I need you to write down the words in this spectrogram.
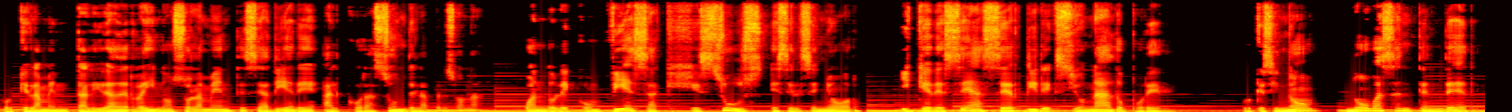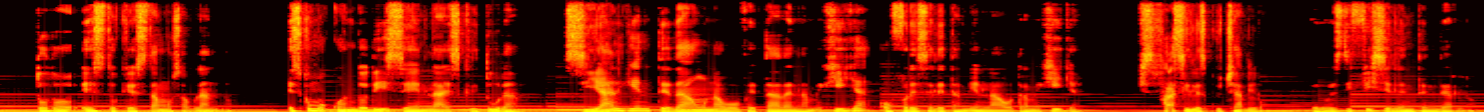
porque la mentalidad de reino solamente se adhiere al corazón de la persona cuando le confiesa que Jesús es el Señor y que desea ser direccionado por Él. Porque si no, no vas a entender todo esto que estamos hablando. Es como cuando dice en la escritura, si alguien te da una bofetada en la mejilla, ofrécele también la otra mejilla. Es fácil escucharlo, pero es difícil entenderlo.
